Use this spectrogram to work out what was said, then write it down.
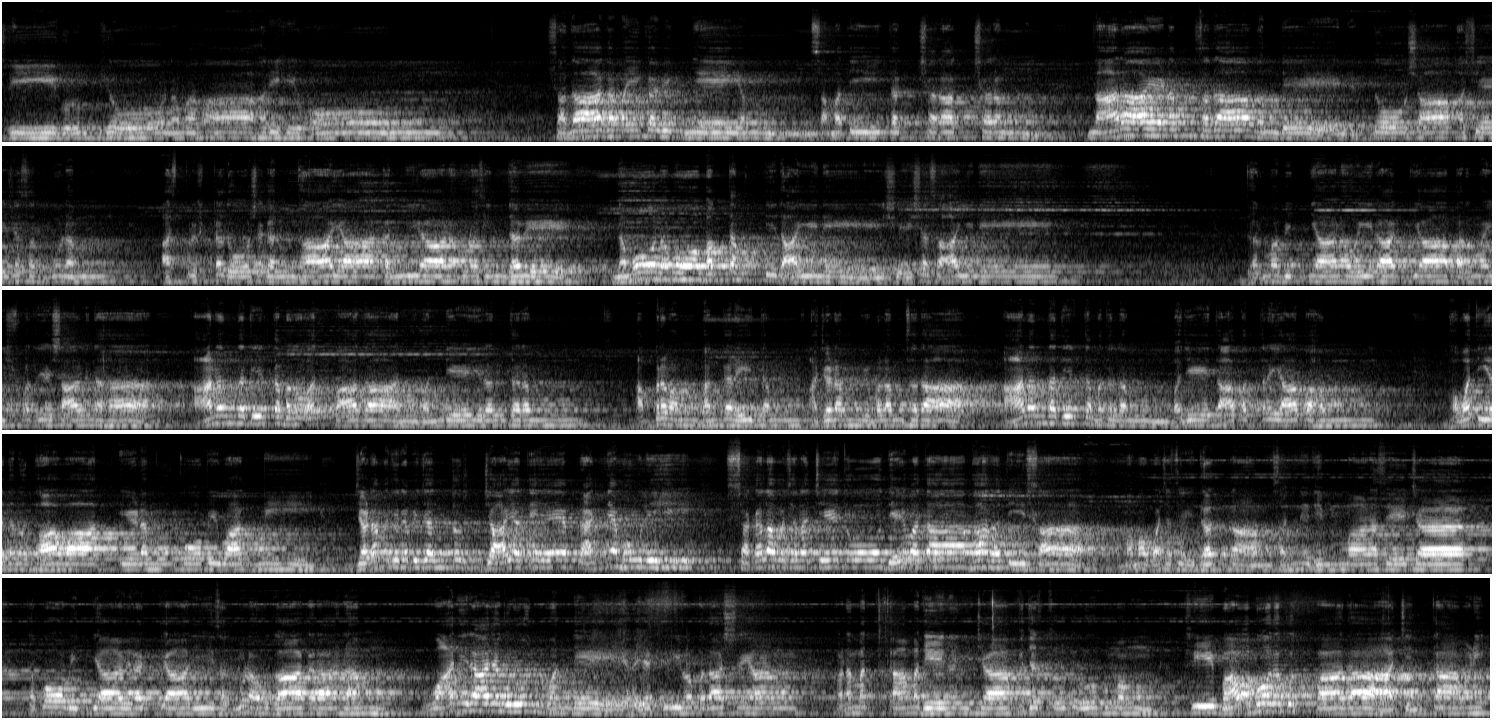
श्रीगुरुभ्यो नमः हरिः ॐ सदागमैकविज्ञेयं समतीतक्षराक्षरं नारायणं सदा वन्दे निर्दोषा अशेषसद्गुणम् अस्पृष्टदोषगन्धाय कल्याणगुणसिन्धवे नमो नमो भक्तमुक्तिदायिने शेषसायिने धर्मविज्ञानवैराग्या परमैश्वर्यशालिनः आनन्दतीर्थभगवत्पादान् वन्दे निरन्तरम्। अभ्रमं भङ्गरहितम् अजडं विमलं सदा। आनन्दतीर्थमतलं भजे तापत्रयापहं भवति यदनुभावात् एडमूकोऽपि वाग्मी। वाग्मी जडमतिरभिजन्तुर्जायते प्राज्ञमौलिः। सकलवचनचेतो देवता भारती सा मम वचसि निधत्तां सन्निधिं मानसे च तपोविद्याविरक्त्यादि सद्गुणौघाकरानहं वादिराजगुरून् वन्दे हयग्रीवपदाश्रयां पणमत्कामधेनुञ्च भजत्सृतरूपमं श्रीभावबोधकुत्पादा चिन्तामणि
